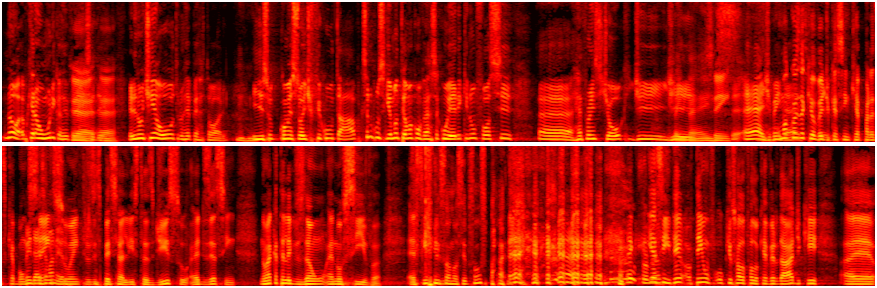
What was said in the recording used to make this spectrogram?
Não, é porque era a única referência É, dele. é. Ele não tinha outro repertório. E isso começou a dificultar, porque você não conseguia manter uma conversa com ele que não fosse é, reference joke de. de Ben 10. Sim. É, de Ben Uma 10, coisa que eu vejo dele. que assim que é- parece que é bom Ben 10 é senso maneiro. entre os especialistas disso é dizer assim, não é que a televisão é nociva, é Quem simples são nocivos são os pais. É que- e assim, tem, tem o, o que o Saulo falou que é verdade, que é,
